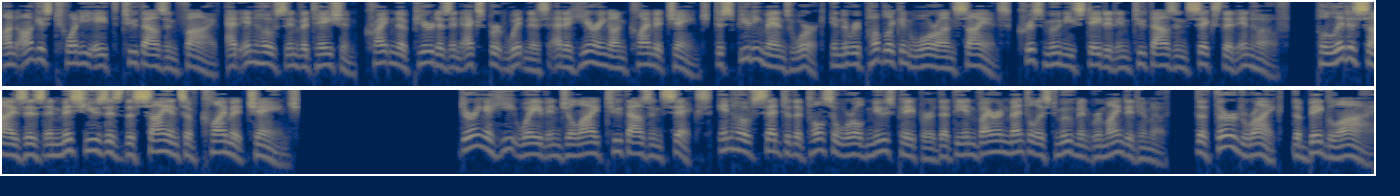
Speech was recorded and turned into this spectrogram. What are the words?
on August 28, 2005, at Inhofe's invitation, Crichton appeared as an expert witness at a hearing on climate change, disputing Mann's work. In The Republican War on Science, Chris Mooney stated in 2006 that Inhofe politicizes and misuses the science of climate change. During a heat wave in July 2006, Inhofe said to the Tulsa World newspaper that the environmentalist movement reminded him of the Third Reich, the Big Lie,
